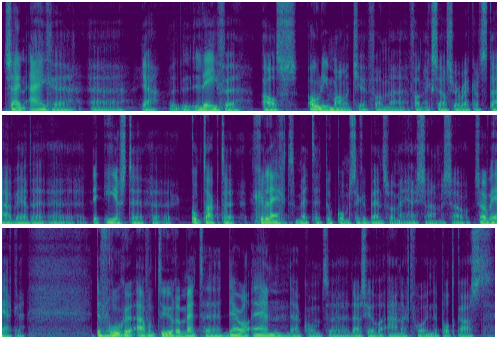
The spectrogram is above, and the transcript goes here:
zijn eigen ja, leven als oliemannetje van, uh, van Excelsior Records. Daar werden uh, de eerste uh, contacten gelegd met de toekomstige bands waarmee hij samen zou, zou werken. De vroege avonturen met Daryl Ann, daar, komt, daar is heel veel aandacht voor in de podcast.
